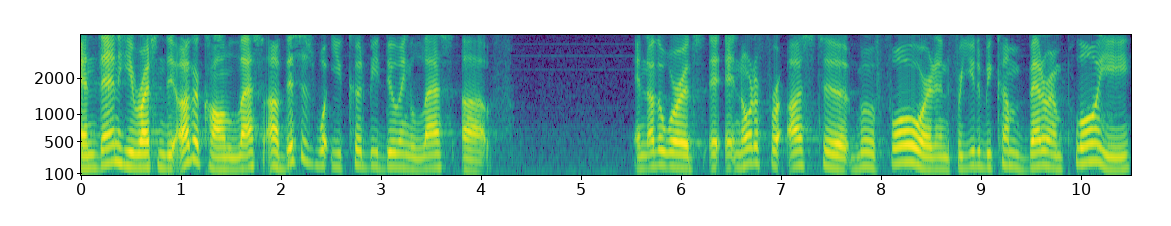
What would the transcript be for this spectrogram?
And then he writes in the other column, less of. This is what you could be doing less of. In other words, in order for us to move forward and for you to become a better employee,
